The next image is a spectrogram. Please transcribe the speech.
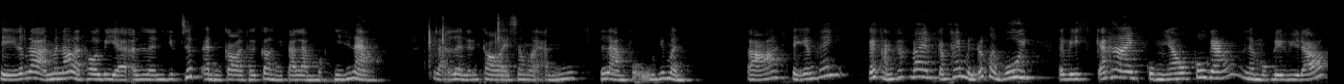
Thì lúc đó anh mới nói là thôi bây giờ anh lên youtube anh coi thử coi người ta làm mực như thế nào. Là anh lên anh coi xong rồi ảnh làm phụ với mình. Đó thì em thấy cái khoảnh khắc đó em cảm thấy mình rất là vui. Tại vì cả hai cùng nhau cố gắng làm một điều gì đó.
